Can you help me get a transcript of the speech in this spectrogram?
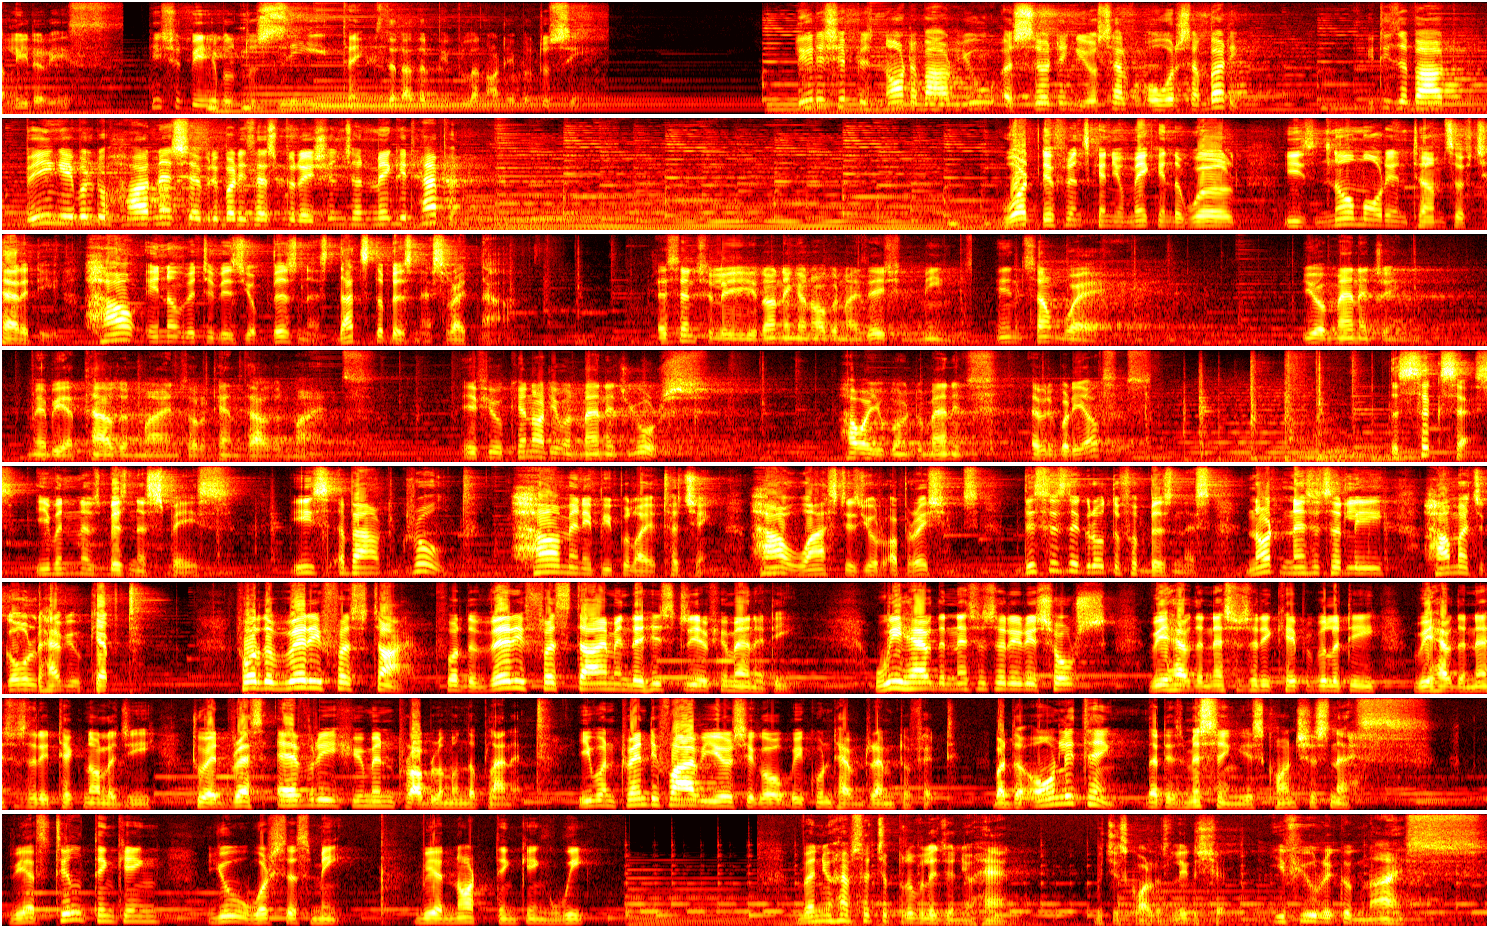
A leader is, he should be able to see things that other people are not able to see. Leadership is not about you asserting yourself over somebody. It is about being able to harness everybody's aspirations and make it happen. What difference can you make in the world is no more in terms of charity. How innovative is your business, that's the business right now. Essentially, running an organization means in some way you're managing maybe a thousand minds or ten thousand minds. If you cannot even manage yours, how are you going to manage everybody else's? The success, even in a business space, is about growth. How many people are you touching? How vast is your operations? This is the growth of a business, not necessarily how much gold have you kept. For the very first time, for the very first time in the history of humanity, we have the necessary resource, we have the necessary capability, we have the necessary technology to address every human problem on the planet. Even twenty-five years ago, we couldn't have dreamt of it. But the only thing that is missing is consciousness. We are still thinking you versus me, we are not thinking we. When you have such a privilege in your hand, which is called as leadership, if you recognize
